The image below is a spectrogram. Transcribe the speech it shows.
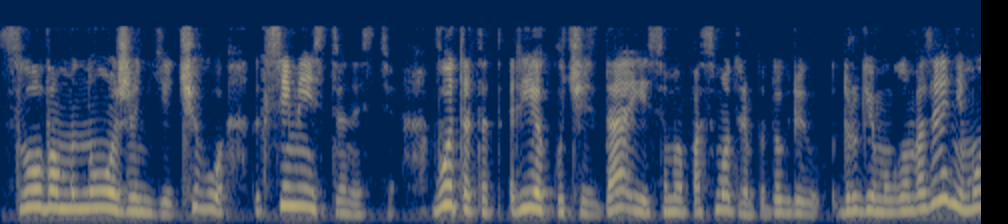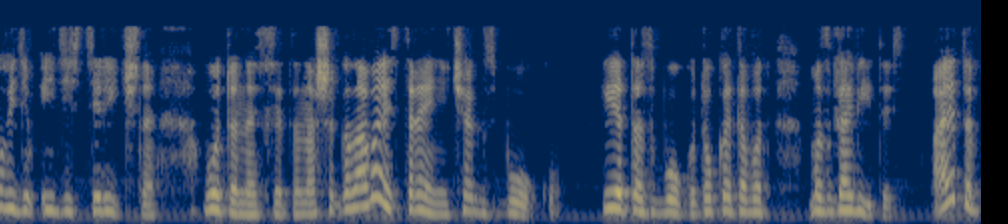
слово множенье. Чего? К семейственности. Вот этот рекучесть, да, если мы посмотрим по другим углом воззрения, мы увидим и дистерично. Вот она, если это наша голова и строение, человек сбоку. И это сбоку, только это вот мозговитость. А это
